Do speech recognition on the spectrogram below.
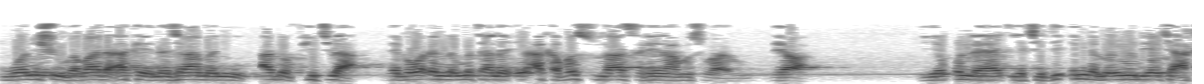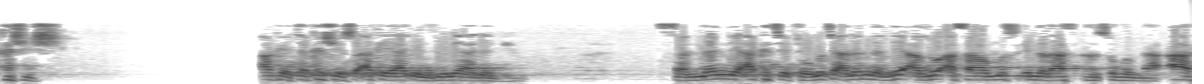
Wani shugaba da aka yi na germany adolf hitler daga waɗannan mutanen in aka ba su za su rena musu waru da yawa. Ya kulla yaƙi ya ce duk inda mai yudi yake a kashe shi. Aka yi ta kashe su aka yaƙin duniya na biyu. Sannan ne aka ce to mutanen nan dai a zo a samu musu inda za su ɗan tsugunna. Aka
